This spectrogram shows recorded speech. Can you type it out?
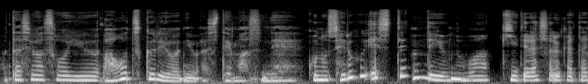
私はそういう場を作るようにはしてますね。このセルフエステっていうのは、聞いてらっしゃる方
